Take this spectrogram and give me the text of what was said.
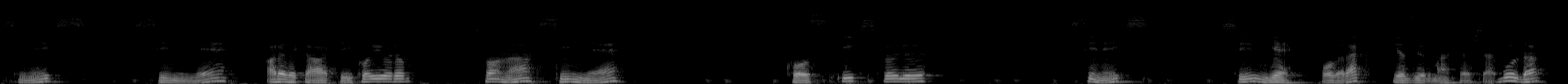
Sin x sin y aradaki artıyı koyuyorum. Sonra sin y cos x bölü sin x sin y olarak yazıyorum arkadaşlar. Burada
